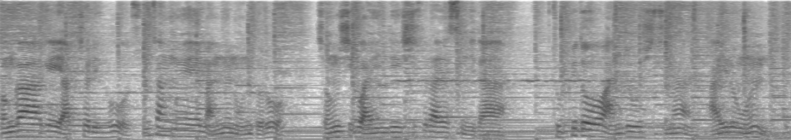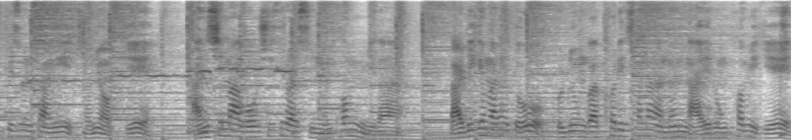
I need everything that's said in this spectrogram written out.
건강하게 약처리 후 손상무에 맞는 온도로 정식 와인딩 시술하였습니다. 두피도 안 좋으시지만 아이롱은 두피 손상이 전혀 없기에 안심하고 시술할 수 있는 펌입니다. 말리기만 해도 볼륨과 컬이 살아나는 아이롱 펌이기에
